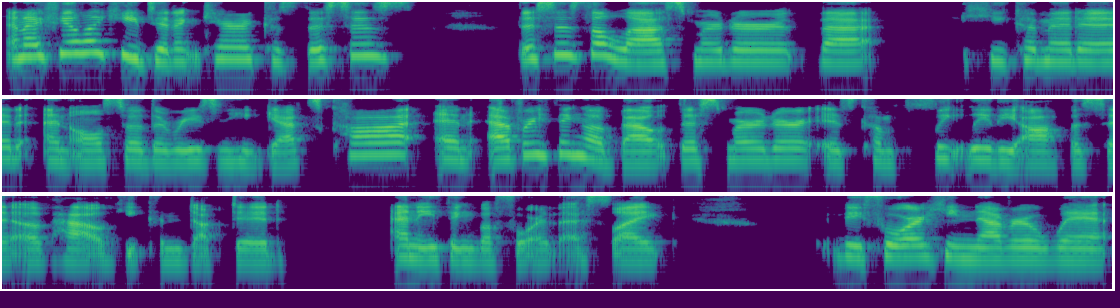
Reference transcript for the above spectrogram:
And I feel like he didn't care because this is this is the last murder that he committed and also the reason he gets caught and everything about this murder is completely the opposite of how he conducted anything before this like before he never went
